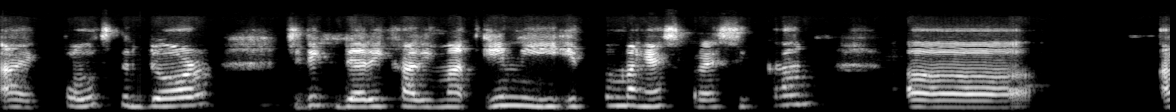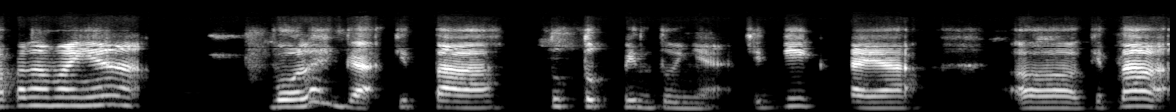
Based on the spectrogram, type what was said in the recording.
I close the door. Jadi dari kalimat ini itu mengekspresikan uh, apa namanya boleh nggak kita tutup pintunya. Jadi kayak uh, kita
